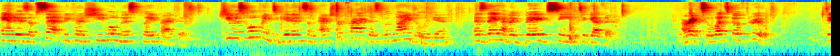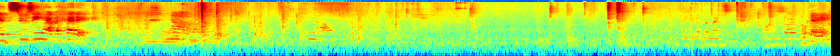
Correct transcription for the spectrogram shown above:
and is upset because she will miss play practice. She was hoping to get in some extra practice with Nigel again, as they have a big scene together. All right, so let's go through. Did Susie have a headache? No. No. thinking of the next one. Okay.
